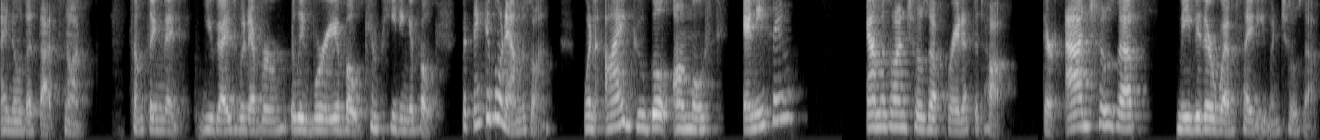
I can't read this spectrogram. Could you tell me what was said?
I know that that's not something that you guys would ever really worry about competing about, but think about Amazon. When I Google almost anything, Amazon shows up right at the top. Their ad shows up, maybe their website even shows up.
